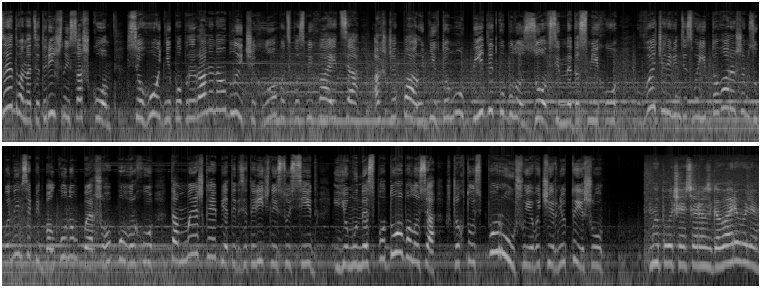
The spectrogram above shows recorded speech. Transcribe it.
Це 12-річний Сашко. Сьогодні, попри рани на обличчі, хлопець посміхається. А ще пару днів тому підлітку було зовсім не до сміху. Ввечері він зі своїм товаришем зупинився під балконом першого поверху. Там мешкає 50-річний сусід, і йому не сподобалося, що хтось порушує вечірню тишу. Мы, получается, разговаривали.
